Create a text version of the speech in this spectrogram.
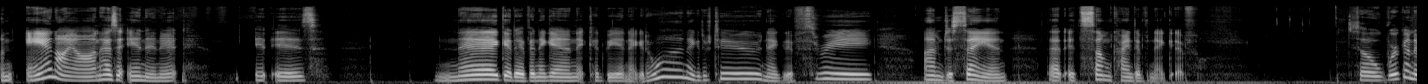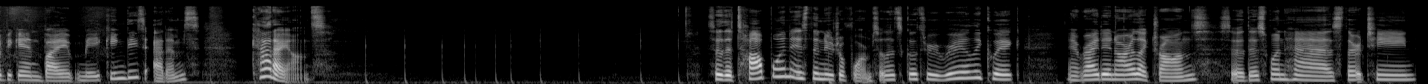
An anion has an N in it. It is negative. And again, it could be a negative one, negative two, negative three. I'm just saying that it's some kind of negative. So we're going to begin by making these atoms cations. So the top one is the neutral form. So let's go through really quick and write in our electrons. So this one has 13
